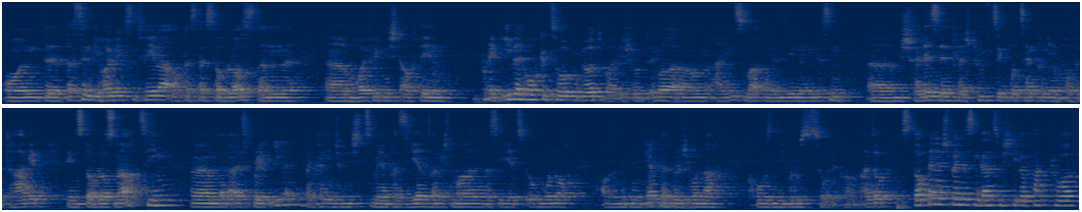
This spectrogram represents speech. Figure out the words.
Und äh, das sind die häufigsten Fehler, auch dass der Stop-Loss dann ähm, häufig nicht auf den Break-Even hochgezogen wird, weil ich würde immer ähm, eins machen, wenn Sie in einer gewissen ähm, Schwelle sind, vielleicht 50% von Ihrem Profit-Target, den Stop-Loss nachziehen, ähm, dann als Break-Even, dann kann Ihnen schon nichts mehr passieren, sage ich mal, dass Sie jetzt irgendwo noch, außer mit einem Gap natürlich über Nacht, groß in die Verlustzone kommen. Also Stop-Management ist ein ganz wichtiger Faktor.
